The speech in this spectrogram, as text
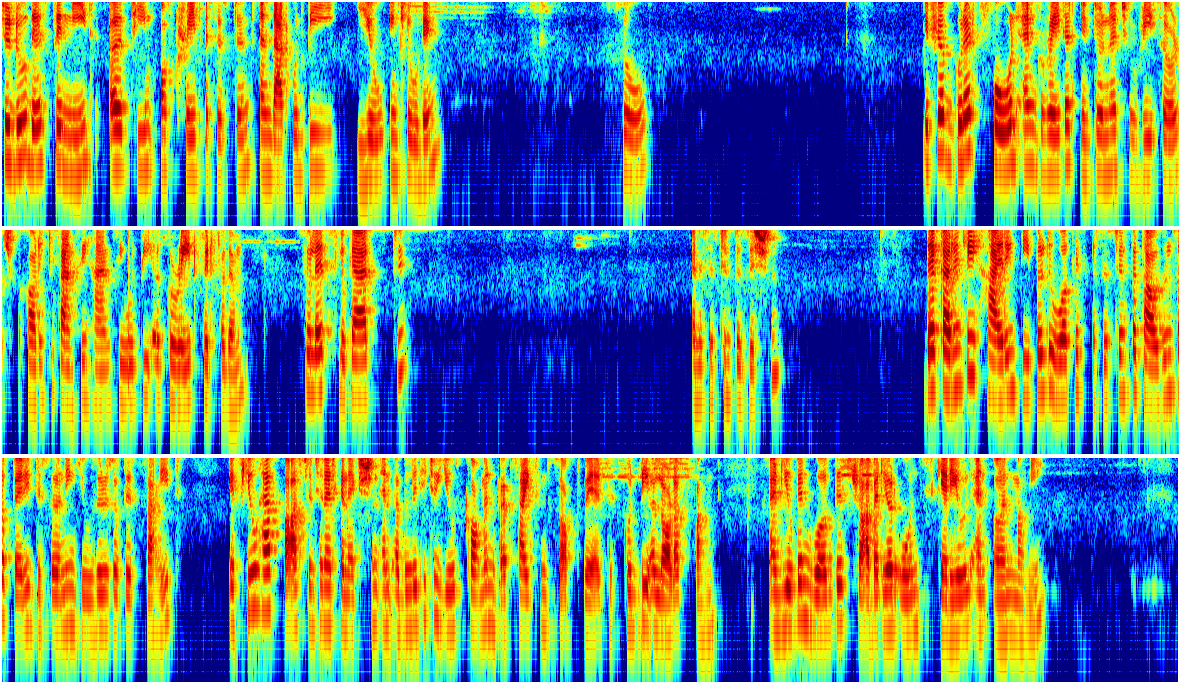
to do this, they need a team of great assistant, and that would be you including. So If you're good at phone and great at internet research, according to Fancy Hands, you would be a great fit for them. So let's look at an assistant position. They're currently hiring people to work as assistant for thousands of very discerning users of this site. If you have fast internet connection and ability to use common websites and software, this could be a lot of fun. And you can work this job at your own schedule and earn money.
